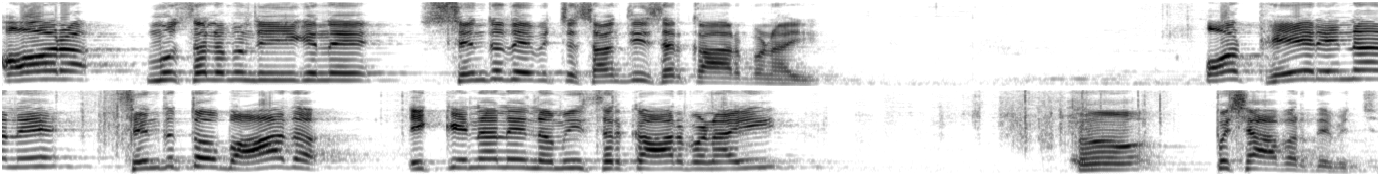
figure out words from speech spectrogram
ਔਰ ਮੁਸਲਿਮ ਲੀਗ ਨੇ ਸਿੰਧ ਦੇ ਵਿੱਚ ਸਾਂਝੀ ਸਰਕਾਰ ਬਣਾਈ। ਔਰ ਫਿਰ ਇਹਨਾਂ ਨੇ ਸਿੰਧ ਤੋਂ ਬਾਅਦ ਇੱਕ ਇਹਨਾਂ ਨੇ ਨਵੀਂ ਸਰਕਾਰ ਬਣਾਈ ਅ, ਪਸ਼ਾਵਰ ਦੇ ਵਿੱਚ।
